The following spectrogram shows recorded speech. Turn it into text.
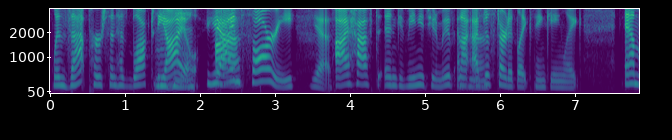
when that person has blocked the aisle. Yeah. I'm sorry. Yes. I have to inconvenience you to move. And I, I've just started like thinking like, am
